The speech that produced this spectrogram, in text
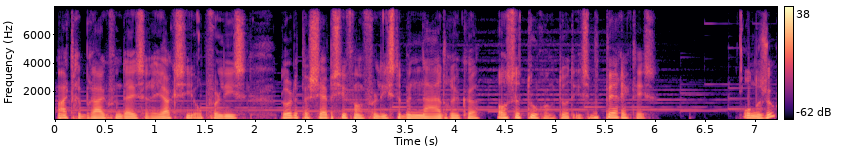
maakt gebruik van deze reactie op verlies door de perceptie van verlies te benadrukken als de toegang tot iets beperkt is. Onderzoek,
